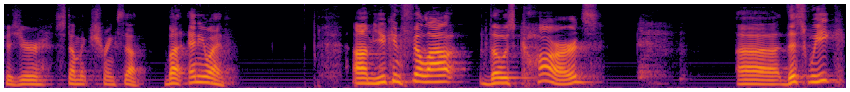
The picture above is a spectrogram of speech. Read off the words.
because your stomach shrinks up. But anyway, um, you can fill out those cards uh, this week.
